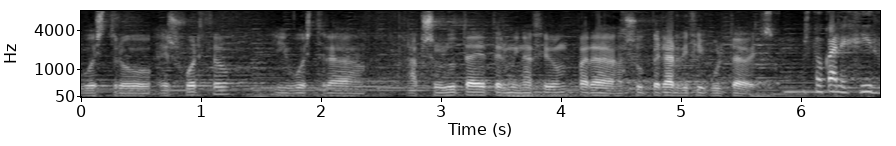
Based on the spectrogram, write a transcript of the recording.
vuestro esfuerzo y vuestra absoluta determinación para superar dificultades. Os toca elegir.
